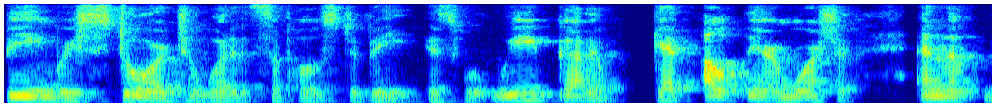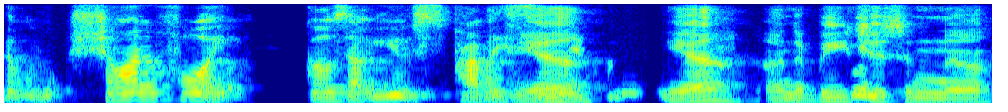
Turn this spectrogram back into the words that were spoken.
being restored to what it's supposed to be, is what we've got to get out there and worship. And the, the Sean Feucht goes out, you've probably seen Yeah. it. yeah. On the beaches and uh,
